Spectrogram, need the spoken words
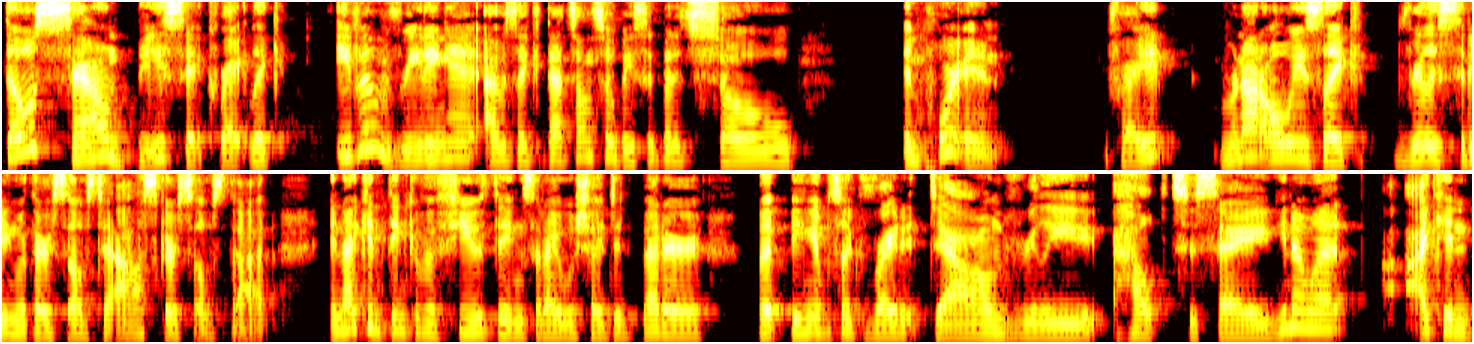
those sound basic, right? Like, even reading it, I was like, that sounds so basic, but it's so important, right? We're not always like really sitting with ourselves to ask ourselves that and I can think of a few things that I wish I did better, but being able to like write it down really helped to say, you know what, I can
